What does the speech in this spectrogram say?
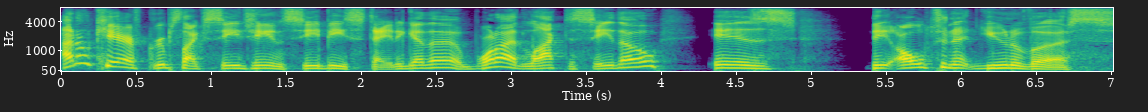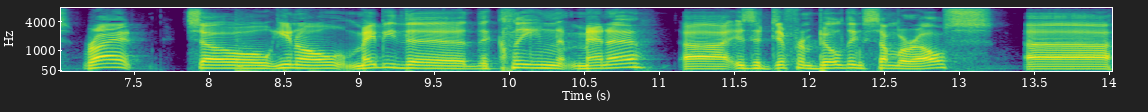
I don't care if groups like CG and CB stay together. What I'd like to see though is the alternate universe, right? So you know, maybe the the clean manor uh, is a different building somewhere else. Uh,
